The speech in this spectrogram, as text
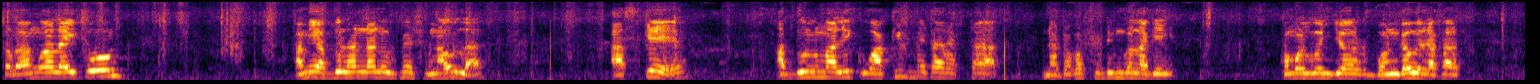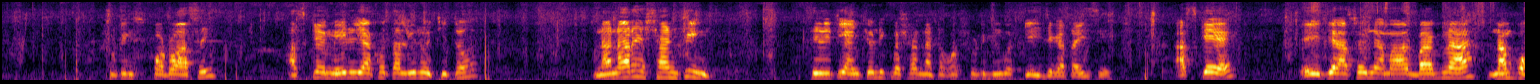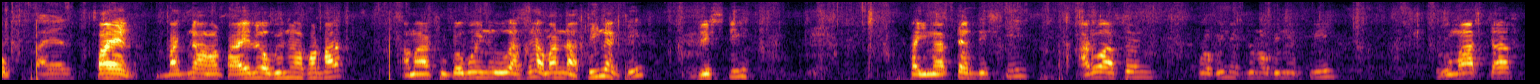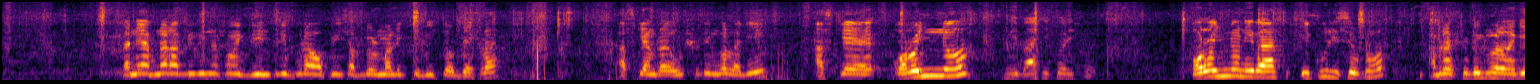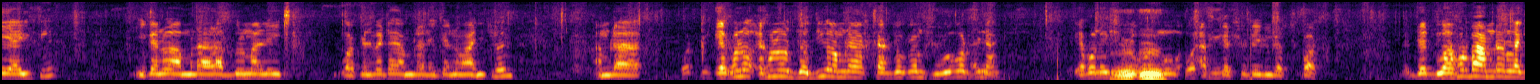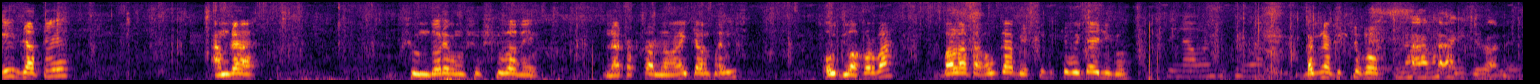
আসসালামু আলাইকুম। আমি আব্দুল হান্নান উর্ফে সোনাউল্লাহ। আজকে আব্দুল মালিক ওয়াকিল বেটার একটা নাটকের শুটিং লাগে কমলগঞ্জের বনগাঁও এলাকার শুটিং স্পটও আছে। আজকে মীর লিয়াকত আলী রচিত নানারে শান্টিং সিলেটি আঞ্চলিক ভাষার নাটকের শুটিং এই জায়গাটা আইছে আজকে এই যে আসুন আমার বাগনা নাম কও? পায়েল। পায়েল। বাগনা আমার পায়েলে অভিনয় করবা। আমার ছোট বইনু আছে আমার নাতিন আর কি দৃষ্টি। ফাইমা আক্তার দৃষ্টি। আরও আছেন প্রবীণ একজন অভিনেত্রী রুমা আক্তার। তাহলে আপনারা বিভিন্ন সময় green Tripura office Abdul Malik TV তো দেখলা আজকে আমরা শুটিং লাগি। আজকে অরণ্য নিবাসী করিস। অরণ্য নিবাস ইকু রিসোর্টও আমরা শুটিং লাগিয়ে আইছি। এখানেও আমরা আব্দুল মালিক, ওয়াকিল বেটায় আমরা এখানেও আনছুন আমরা এখনও এখনও যদিও আমরা কার্যক্রম শুরু করছি না। এখনই শুরু করব আজকের শুটিং স্পট। যে দোয়া করবা আমরা লাগি যাতে আমরা সুন্দর এবং সুষ্ঠুভাবে নাটকটা লড়াইতাম পারি ও দোয়া করবা। বালা তাহুকা বেশি কিছু বইটাই নিব। বাগনা কিছু কম না আমার কিছু বলে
